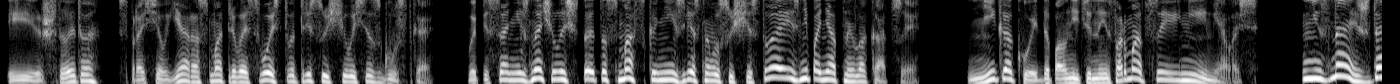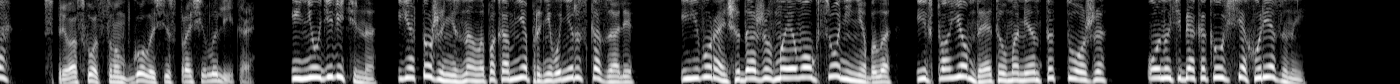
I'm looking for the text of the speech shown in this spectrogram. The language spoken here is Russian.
«И что это?» — спросил я, рассматривая свойства трясущегося сгустка. В описании значилось, что это смазка неизвестного существа из непонятной локации. Никакой дополнительной информации не имелось. «Не знаешь, да?» — с превосходством в голосе спросила Лика. И неудивительно, я тоже не знала, пока мне про него не рассказали. И его раньше даже в моем аукционе не было, и в твоем до этого момента тоже. Он у тебя, как и у всех, урезанный».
